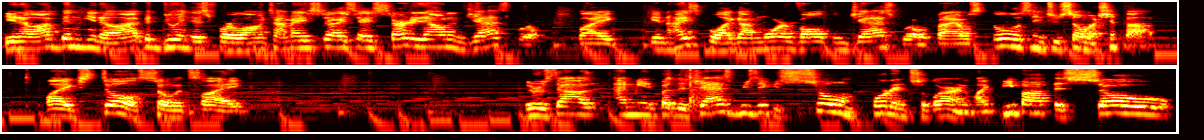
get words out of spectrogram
you know, I've been, you know, I've been doing this for a long time. I, I I started out in jazz world. Like in high school, I got more involved in jazz world, but I was still listening to so much hip hop. Like still, so it's like there's that. I mean, but the jazz music is so important to learn. Like bebop is so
